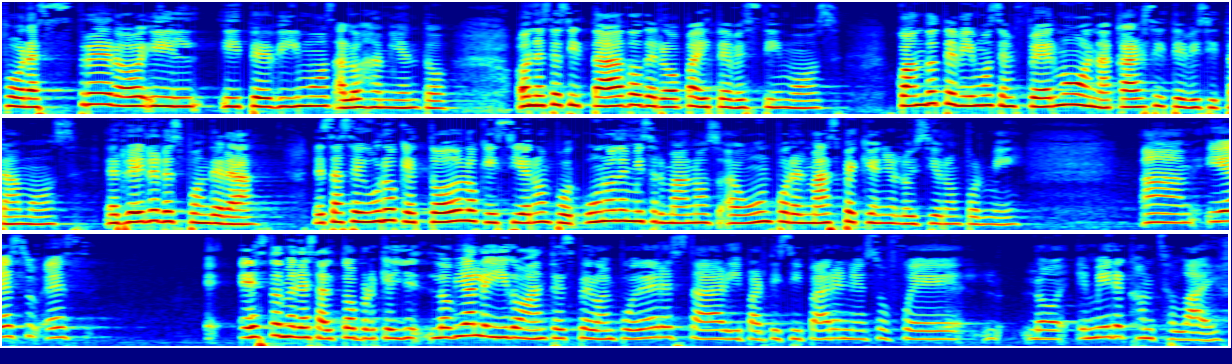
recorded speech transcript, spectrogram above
forastero y, te dimos alojamiento? ¿O necesitado de ropa y te vestimos? ¿Cuándo te vimos enfermo o en la cárcel y te visitamos? El rey le responderá, les aseguro que todo lo que hicieron por uno de mis hermanos, aún por el más pequeño, lo hicieron por mí. Y eso es, esto me resaltó porque lo había leído antes, pero en poder estar y participar en eso fue, lo, it made it come to life.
